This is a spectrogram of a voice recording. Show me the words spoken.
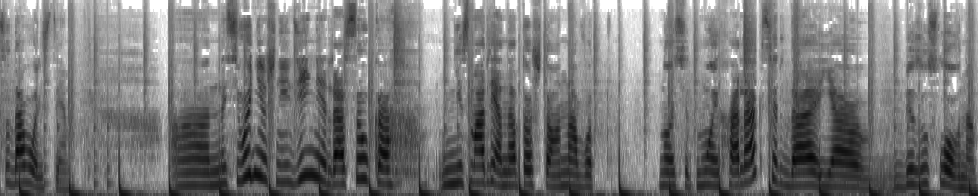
с удовольствием. А, на сегодняшний день рассылка, несмотря на то, что она вот носит мой характер, да, я безусловно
